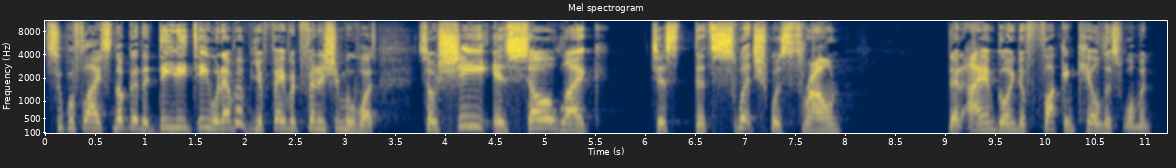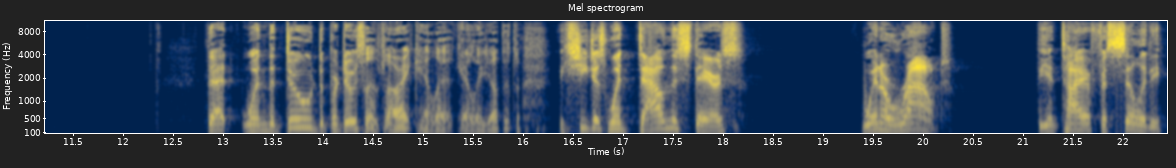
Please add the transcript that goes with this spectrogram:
Superfly Snuka, the DDT, whatever your favorite finishing move was. So she is so like, just the switch was thrown that I am going to fucking kill this woman. That when the dude, the producer, I'm sorry, can't let, can't let you out this. She just went down the stairs, went around the entire facility.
